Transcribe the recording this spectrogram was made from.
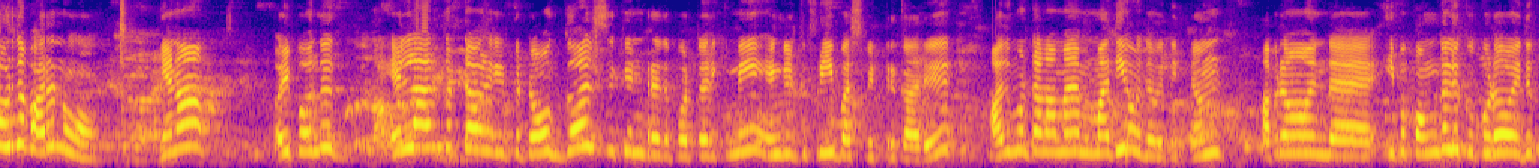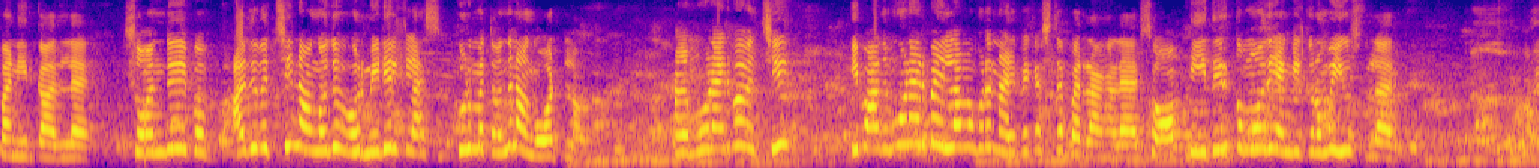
அவர் தான் வரணும். ஏன்னா இப்போ வந்து எல்லாருக்கிட்ட இருக்கட்டும் கேர்ள்ஸுக்குன்றதை பொறுத்த வரைக்குமே எங்களுக்கு ஃப்ரீ பஸ் விட்டுருக்காரு. அது மட்டும் இல்லாமல் மதிய உதவி திட்டம் அப்புறம் இந்த இப்போ பொங்கலுக்கு கூட இது பண்ணியிருக்காருல்ல ஸோ வந்து இப்போ அது வச்சு நாங்கள் வந்து ஒரு மிடில் கிளாஸ் குடும்பத்தை வந்து நாங்கள் ஓட்டலாம். அந்த மூணாயிரம் ரூபாய் வச்சு இப்போ அந்த மூணாயிரம் ரூபாய் இல்லாமல் கூட நிறைய பேர் கஷ்டப்படுறாங்கல்ல. ஸோ அப்படி இது இருக்கும்போது எங்களுக்கு ரொம்ப யூஸ்ஃபுல்லாக இருக்குது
